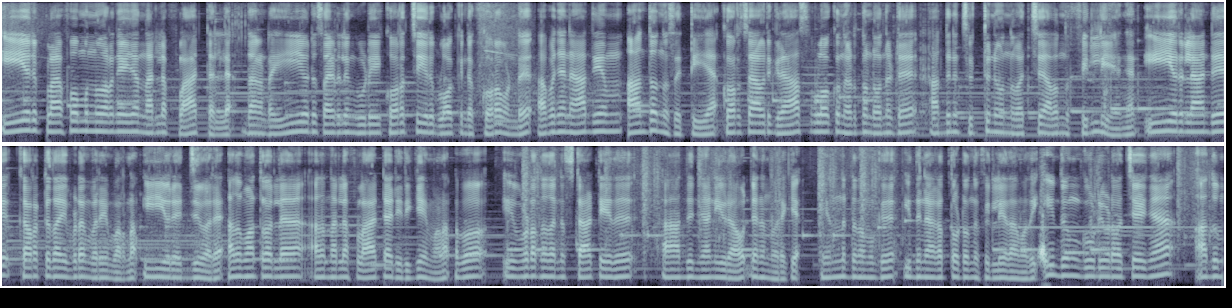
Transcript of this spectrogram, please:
ഈ ഒരു പ്ലാറ്റ്ഫോം എന്ന് പറഞ്ഞു കഴിഞ്ഞാൽ നല്ല ഫ്ലാറ്റ് അല്ല. ഇതാ ഈ ഒരു സൈഡിലും കൂടി കുറച്ച് ഈ ഒരു ബ്ലോക്കിന്റെ കുറവുണ്ട്. അപ്പോൾ ഞാൻ ആദ്യം അതൊന്ന് സെറ്റ് ചെയ്യാം. കുറച്ച് ആ ഒരു ഗ്രാസ് ബ്ലോക്ക് ഒന്ന് എടുത്തുകൊണ്ട് വന്നിട്ട് അതിന് ചുറ്റിനും ഒന്ന് വെച്ച് അതൊന്ന് ഫില്ല് ചെയ്യാം. ഞാൻ ഈ ഒരു ലാൻഡ് കറക്റ്റ് ഇതാ ഇവിടെ വരെയും വരണം. ഈ ഒരു എഡ്ജ് വരെ. അത് മാത്രമല്ല അത് നല്ല ഫ്ലാറ്റ് ആയിട്ട് ഇരിക്കുകയും വേണം. അപ്പോൾ ഇവിടെ നിന്ന് തന്നെ സ്റ്റാർട്ട് ചെയ്ത് ആദ്യം ഞാൻ ഈ ഒരു ഔട്ട്ലൈൻ ഒന്ന് വരയ്ക്കാം. എന്നിട്ട് നമുക്ക് ഇതിനകത്തോട്ടൊന്ന് ഫില്ല് ചെയ്താൽ മതി. ഇതും കൂടി ഇവിടെ വെച്ച് കഴിഞ്ഞാൽ അതും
